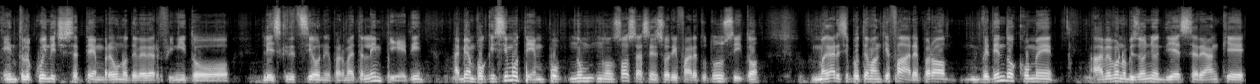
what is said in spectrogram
entro il 15 settembre uno deve aver finito le iscrizioni per metterle in piedi. Abbiamo pochissimo tempo, non, non, so se ha senso rifare tutto un sito, magari si poteva anche fare, però vedendo come avevano bisogno di essere anche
